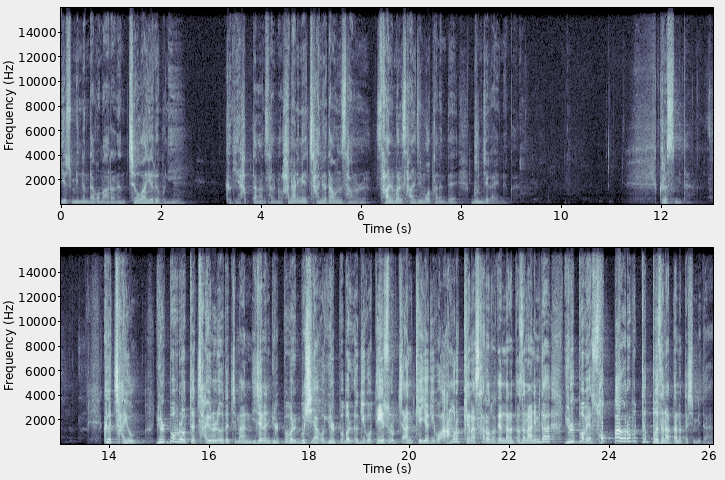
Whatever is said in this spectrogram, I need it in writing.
예수 믿는다고 말하는 저와 여러분이 거기에 합당한 삶을 하나님의 자녀다운 삶을 삶을 살지 못하는데 문제가 있는 거예요. 그렇습니다. 그 자유, 율법으로부터 자유를 얻었지만 이제는 율법을 무시하고 율법을 어기고 대수롭지 않게 여기고 아무렇게나 살아도 된다는 뜻은 아닙니다. 율법의 속박으로부터 벗어났다는 뜻입니다.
